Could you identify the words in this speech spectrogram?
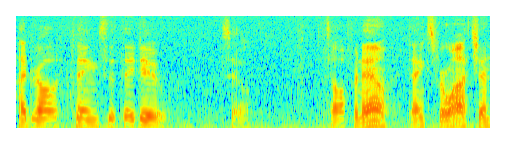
hydraulic things that they do. So all for now. Thanks for watching.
